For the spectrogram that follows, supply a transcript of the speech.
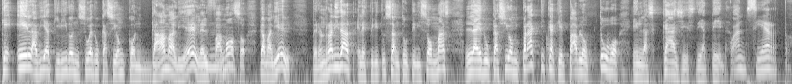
que él había adquirido en su educación con Gamaliel, el mm. famoso Gamaliel pero en realidad el Espíritu Santo utilizó más la educación práctica que Pablo obtuvo en las calles de Atenas. Juan, cierto.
